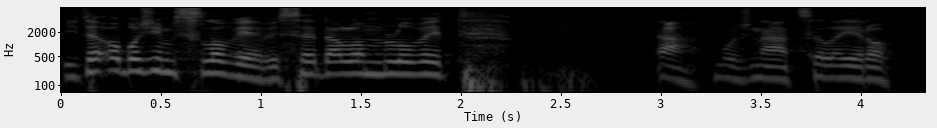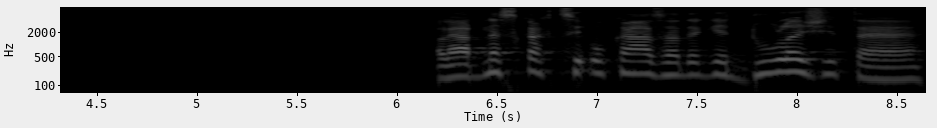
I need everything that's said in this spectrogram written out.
Víte, o božím slově by se dalo mluvit a možná celý rok. Ale já dneska chci ukázat, jak je důležité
